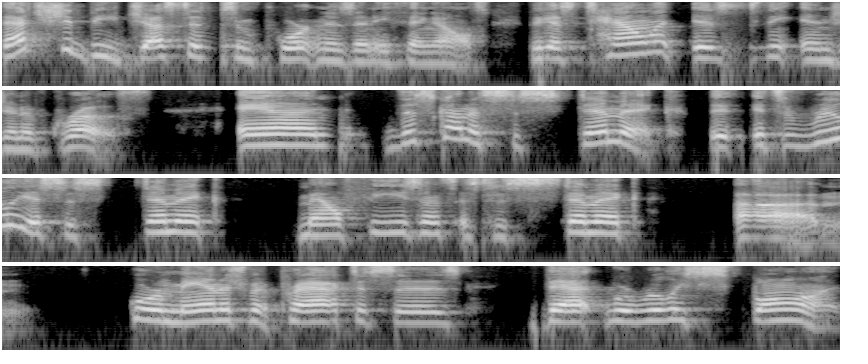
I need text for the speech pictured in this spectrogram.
That should be just as important as anything else because talent is the engine of growth. And this kind of systemic it, it's really a systemic malfeasance a systemic um, poor management practices that were really spawned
